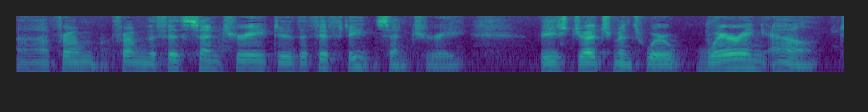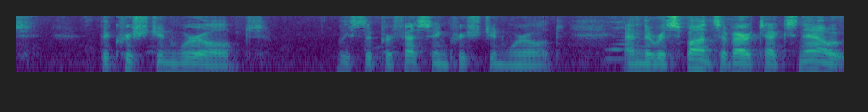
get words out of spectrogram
uh, from, from the 5th century to the 15th century. These judgments were wearing out the Christian world, at least the professing Christian world. And the response of our text now,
